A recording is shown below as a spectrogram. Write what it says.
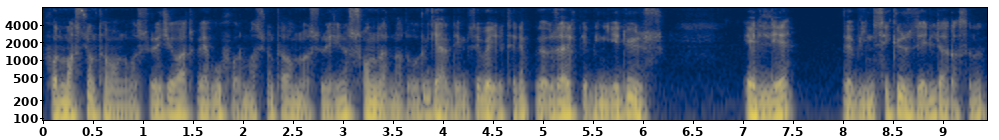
formasyon tamamlama süreci var ve bu formasyon tamamlama sürecinin sonlarına doğru geldiğimizi belirtelim. Ve özellikle 1750 ve 1850 arasının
